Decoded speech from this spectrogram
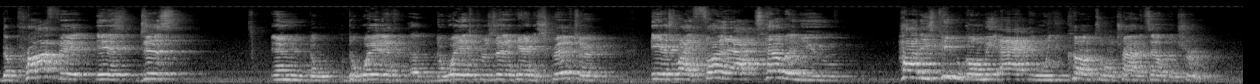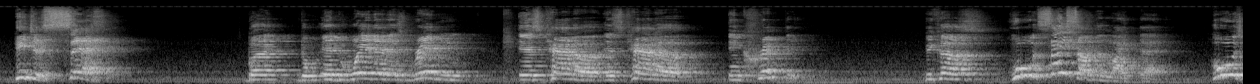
the prophet is just in the, the way that, uh, the way it's presented here in the scripture is like flat out telling you how these people gonna be acting when you come to them trying to tell them the truth. He just says it. But the, the way that it's written is kind of is kind of encrypted. Because who would say something like that? Who is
